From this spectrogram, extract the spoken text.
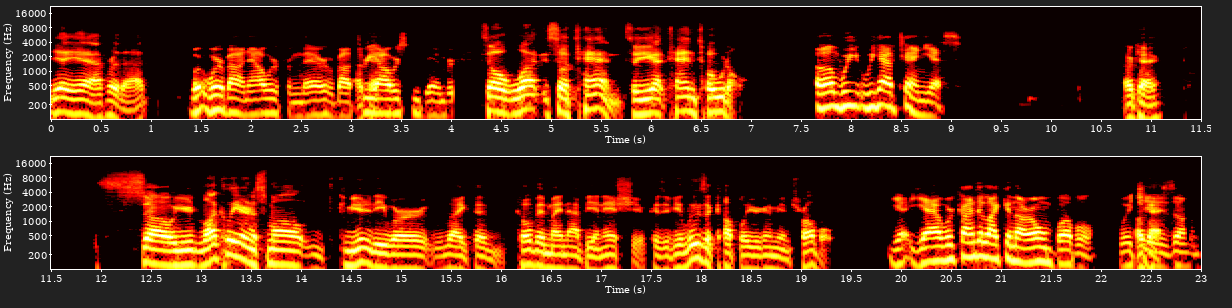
Yeah, yeah, I've heard that. We're about an hour from there. We're about three okay. hours from Denver. So what? So ten. So you got ten total. Um, we we have ten. Yes. Okay. So you're luckily you're in a small community where like the COVID might not be an issue because if you lose a couple, you're going to be in trouble. Yeah, yeah, we're kind of like in our own bubble, which okay. is um,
